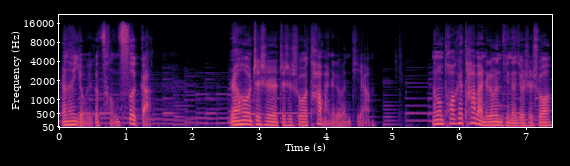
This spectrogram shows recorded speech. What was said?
让它有一个层次感。然后这是这是说踏板这个问题啊。那么抛开踏板这个问题呢，就是说，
